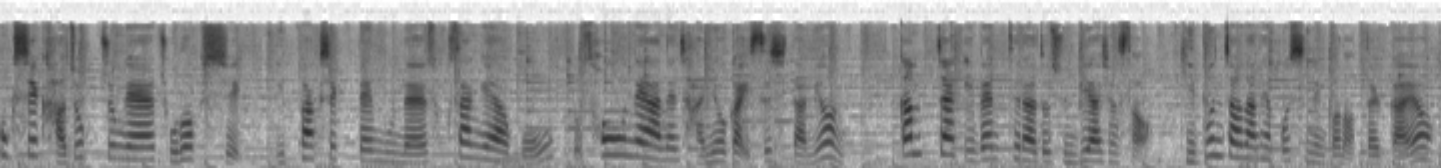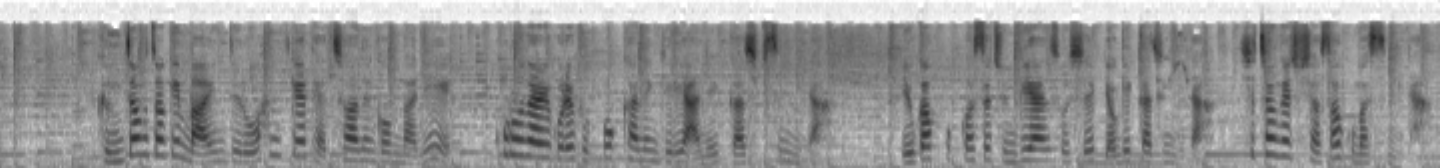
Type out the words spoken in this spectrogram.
혹시 가족 중에 졸업식, 입학식 때문에 속상해하고 또 서운해하는 자녀가 있으시다면 깜짝 이벤트라도 준비하셔서 기분 전환 해보시는 건 어떨까요? 긍정적인 마인드로 함께 대처하는 것만이 코로나19를 극복하는 길이 아닐까 싶습니다. 육아 포커스 준비한 소식 여기까지입니다. 시청해주셔서 고맙습니다.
